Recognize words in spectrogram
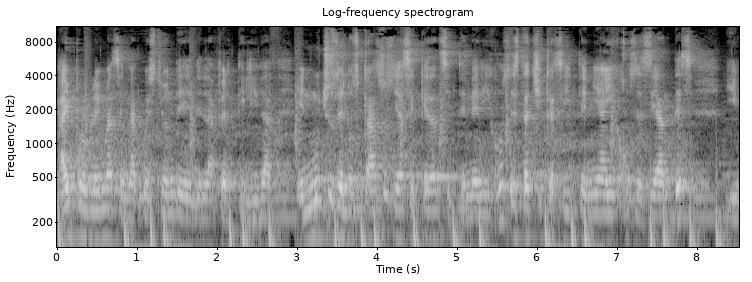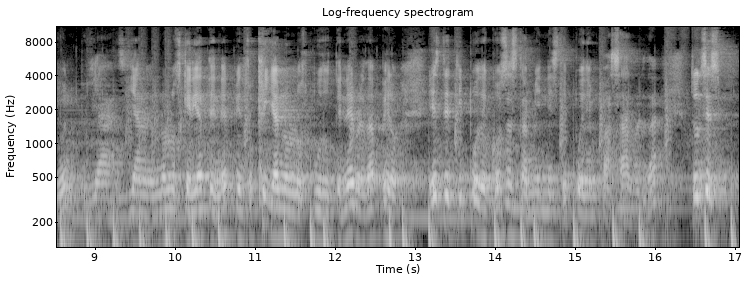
hay problemas en la cuestión de, de, la fertilidad. En muchos de los casos ya se quedan sin tener hijos. Esta chica sí tenía hijos desde antes, y bueno, pues ya, ya no los quería tener, pienso que ya no los pudo tener, ¿verdad? Pero este tipo de cosas también este, pueden pasar, ¿verdad? Entonces,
